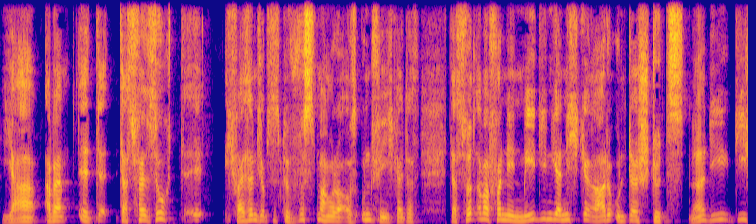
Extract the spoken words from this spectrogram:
Ja, aber äh, das versucht, äh, ich weiß ja nicht, ob sie es bewusst machen oder aus Unfähigkeit. Das, das wird aber von den Medien ja nicht gerade unterstützt. Ne? Die, die,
